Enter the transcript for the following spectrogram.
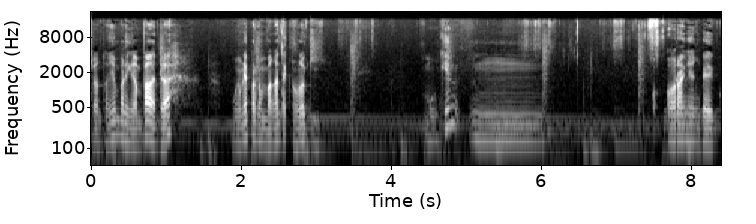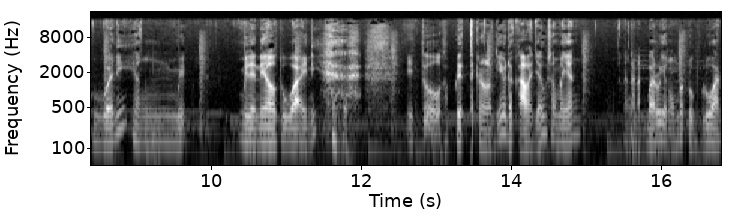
Contohnya paling gampang adalah mengenai perkembangan teknologi. Mungkin hmm, orang yang kayak gue nih yang milenial tua ini itu update teknologinya udah kalah jauh sama yang anak-anak baru yang umur 20-an.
